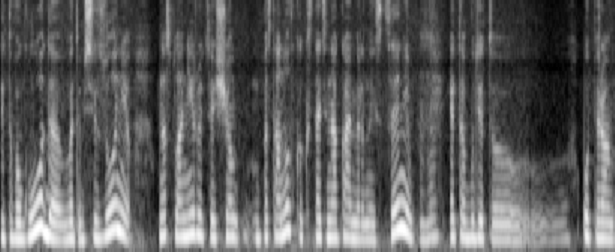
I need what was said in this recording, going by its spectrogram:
этого года, в этом сезоне, у нас планируется еще постановка, кстати, на камерной сцене. Угу. Это будет э, опера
